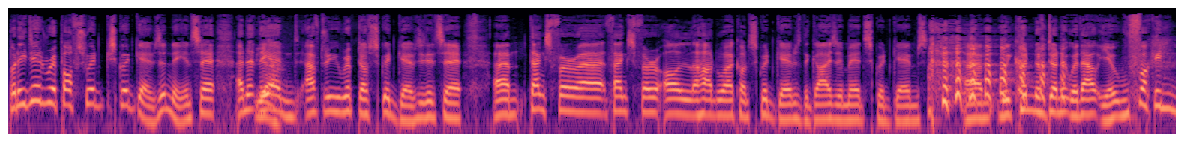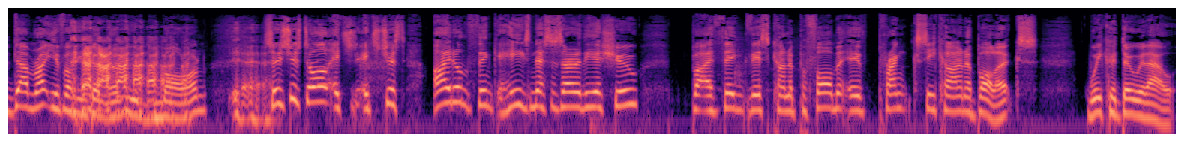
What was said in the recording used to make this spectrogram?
but he did rip off Squid, Squid Games, didn't he? And say, and at the Yeah. end, after he ripped off Squid Games, he did say, um, "Thanks for uh, thanks for all the hard work on Squid Games, the guys who made Squid Games. Um, we couldn't have done it without you. Fucking damn right, you fucking couldn't have, you moron. Yeah. So it's just all. It's it's just. I don't think he's necessarily the issue, but I think this kind of performative, pranksy kind of bollocks we could do without.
